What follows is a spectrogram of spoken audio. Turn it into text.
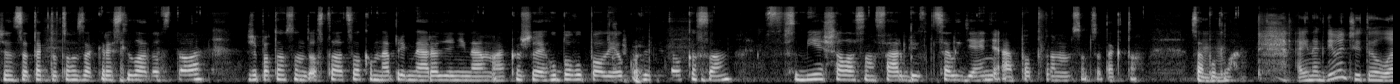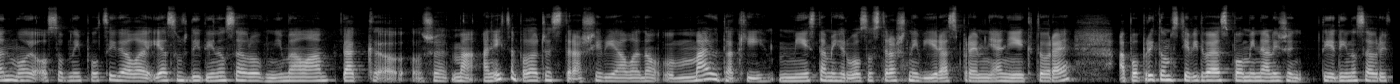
Že som sa tak do toho zakreslila a dostala že potom som dostala celkom napriek narodeninám akože hubovú polievku, že toľko som zmiešala som farby celý deň a potom som sa takto zabudla. Mm-hmm. A inak neviem, či to je len môj osobný pocit, ale ja som vždy dinosaurov vnímala tak, e, že ma, a nechcem povedať, že strašili, ale no, majú taký miestami hrôzostrašný výraz pre mňa niektoré. A popri tom ste vy dvaja spomínali, že tie dinosaury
